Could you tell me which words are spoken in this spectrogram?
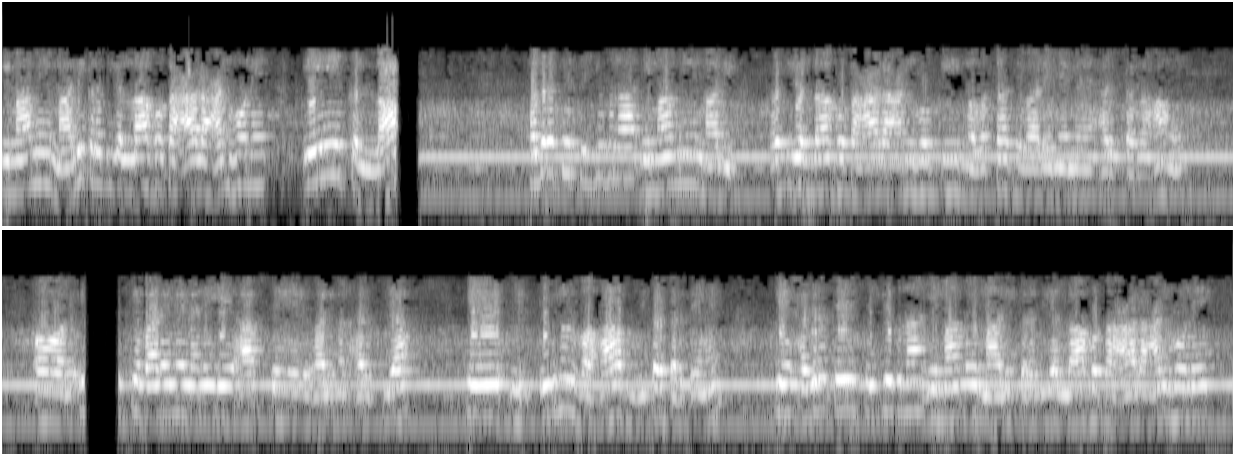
امام مالک رضی اللہ تعالی عنہ نے ایک لاکھ حضرت سیدنا امام مالک رضی اللہ تعالی عنہ کی موتا کے بارے میں میں عرض کر رہا ہوں۔ اور اس کے بارے میں میں نے یہ آپ سے غالباً عرض کیا کہ ابن الوہاب ذکر کرتے ہیں کہ حضرت سیدنا امام مالک رضی اللہ تعالی عنہ نے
